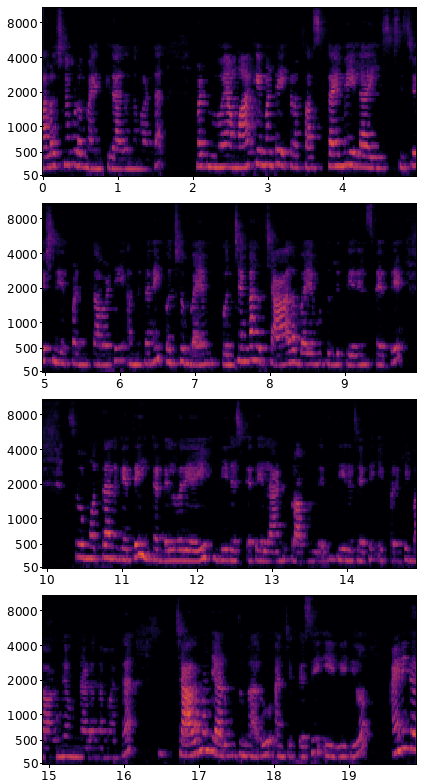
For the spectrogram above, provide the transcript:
ఆలోచన కూడా మైండ్కి రాదన్నమాట. బట్ మాకేమంటే ఇక్కడ ఫస్ట్ టైమే ఇలా ఈ సిచ్యువేషన్ ఏర్పడింది కాబట్టి అందుకని కొంచెం భయం కొంచెంగా చాలా భయం ఉంటుంది పేరెంట్స్కి అయితే. సో మొత్తానికైతే ఇంకా డెలివరీ అయ్యి ధీరజ్కి అయితే ఎలాంటి ప్రాబ్లం లేదు. ధీరజ్ అయితే ఇప్పటికీ బాగానే ఉన్నాడన్నమాట. చాలామంది అడుగుతున్నారు అని చెప్పేసి ఈ వీడియో ఆయన ఇంకా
